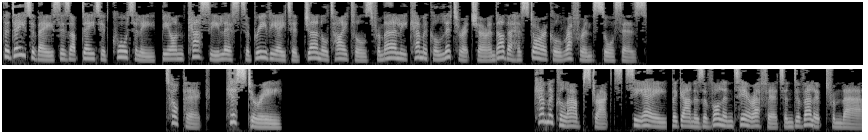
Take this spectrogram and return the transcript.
The database is updated quarterly. Beyond CASSI lists abbreviated journal titles from early chemical literature and other historical reference sources. Topic: History Chemical Abstracts CA began as a volunteer effort and developed from there.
